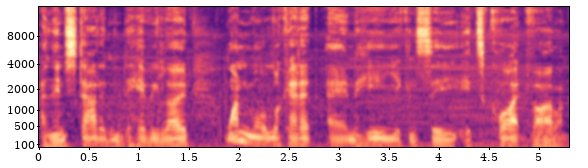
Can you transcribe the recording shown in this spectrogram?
and then started into heavy load, one more look at it, and here you can see it's quite violent.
